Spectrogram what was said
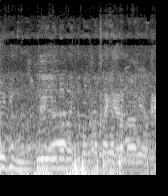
ਹੀ ਹੁੰਦੇ ਨੇ ਤਾਂ ਗਿਆ ਆਪਣਾ ਆ। ਗਿਆ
